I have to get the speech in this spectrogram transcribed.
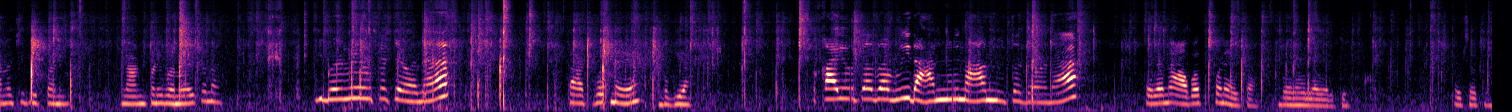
पानाची पिपाणी लहानपणी बनवायचं ना. ती बनवून होतं तेव्हा तर आठवत नाही आहे बघूया. काय होतं तर मी लहान लहान होतं तेव्हा त्याला ना आवाज पण यायचा बनवल्यावरती. त्याच्यातून.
